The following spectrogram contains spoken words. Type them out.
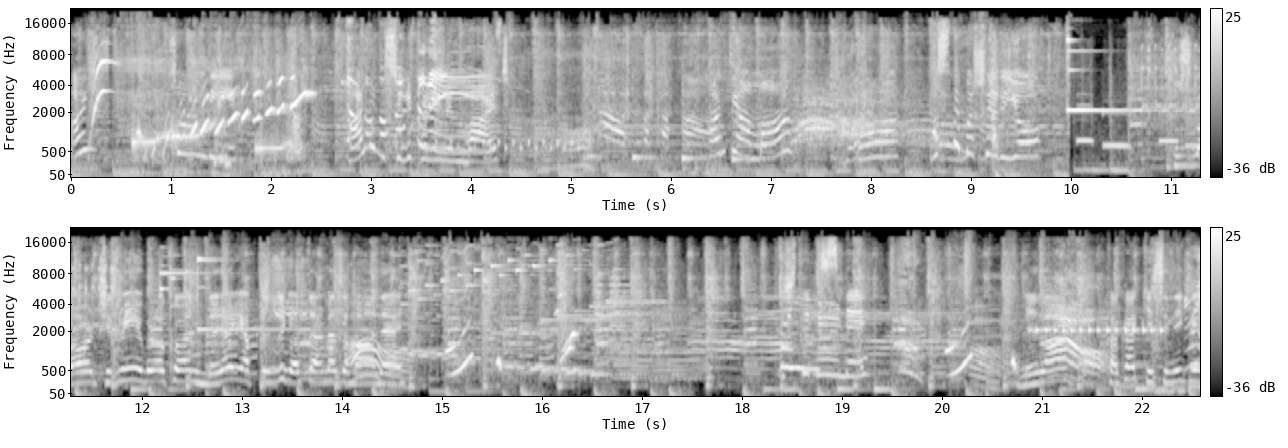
Ay değil. Hala bir sürü kalemim var. Hadi ama. Aa, nasıl başarıyor? Kızlar çizmeyi bırakın. Neler yaptığınızı gösterme zamanı. İşte böyle. Mila, kaka kesinlikle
